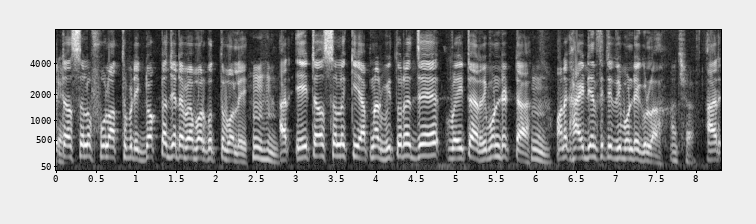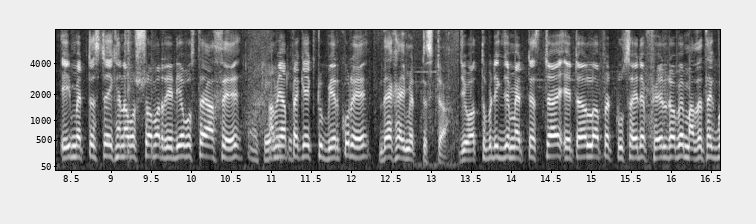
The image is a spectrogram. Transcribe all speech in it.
এটা হচ্ছে ফুল অর্থোপেডিক ডক্টর যেটা ব্যবহার করতে বলে। আর এইটা হলো কি আপনার ভিতরে যে এইটা রিবন্ডেডটা অনেক হাই ডেন্সিটি রিবন্ড এগুলা। আচ্ছা। আর এই ম্যাট্রেসটা এখানে অবশ্য আমার রেডি অবস্থায় আছে। আমি আপনাকে একটু বের করে দেখাই ম্যাট্রেসটা যে অর্থোপেডিক যে ম্যাট্রেসটা এটা হলো আপনার টু সাইডে ফেল্ড হবে মাঝে থাকবে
